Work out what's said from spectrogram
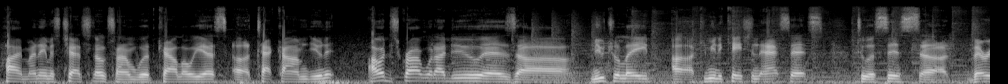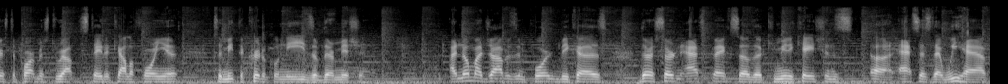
Hi, my name is Chad Stokes. I'm with Cal OES uh, TACCOM unit. I would describe what I do as uh, mutual aid uh, communication assets to assist uh, various departments throughout the state of California to meet the critical needs of their mission. I know my job is important because there are certain aspects of the communications uh, assets that we have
